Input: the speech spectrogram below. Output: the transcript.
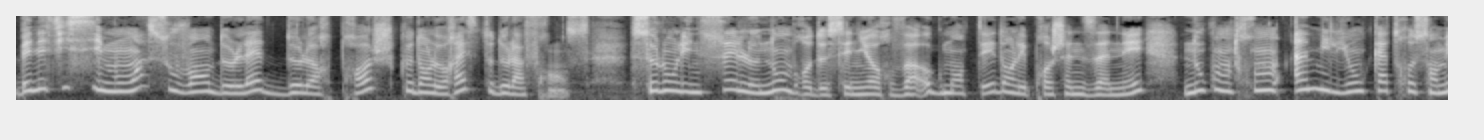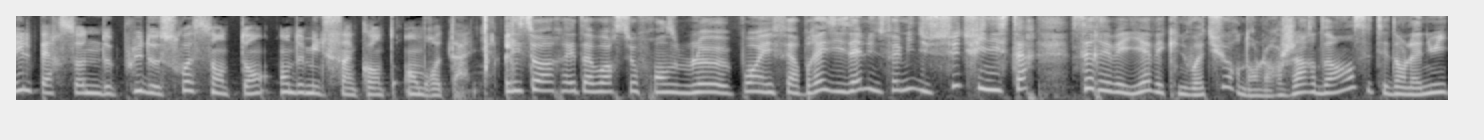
bénéficient moins souvent de l'aide de leurs proches que dans le reste de la France. Selon l'INSEE, le nombre de seniors va augmenter dans les prochaines années. Nous compterons 1 400 000 personnes de plus de 60 ans en 2050 en Bretagne. L'histoire est à voir sur francebleu.fr. Brésil, une famille du Sud Finistère s'est réveillée avec une voiture dans leur jardin. C'était dans la nuit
